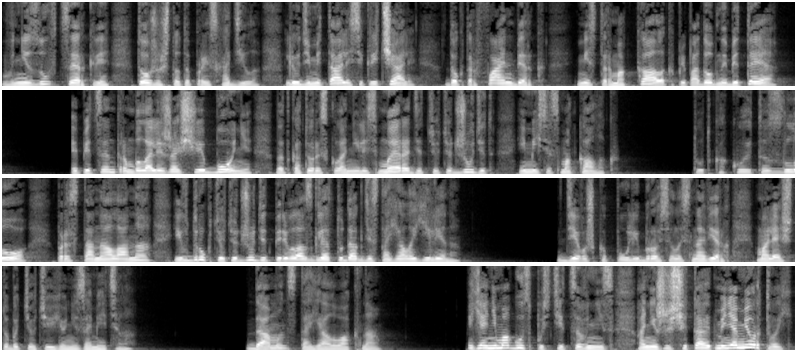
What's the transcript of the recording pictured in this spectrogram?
Внизу, в церкви, тоже что-то происходило. Люди метались и кричали. Доктор Файнберг, мистер Маккаллок, преподобный Бетея. Эпицентром была лежащая Бонни, над которой склонились Мередит, тетя Джудит и миссис Маккаллок. «Тут какое-то зло!» — простонала она, и вдруг тетя Джудит перевела взгляд туда, где стояла Елена. Девушка пулей бросилась наверх, молясь, чтобы тетя ее не заметила. Дамон стоял у окна. «Я не могу спуститься вниз, они же считают меня мертвой!»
